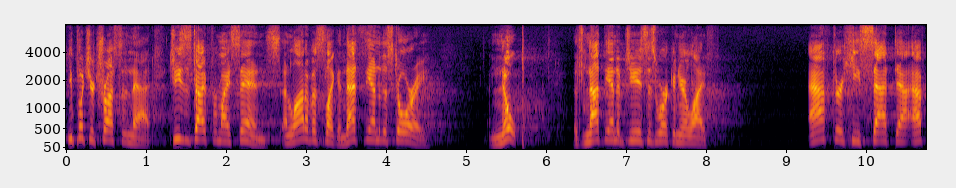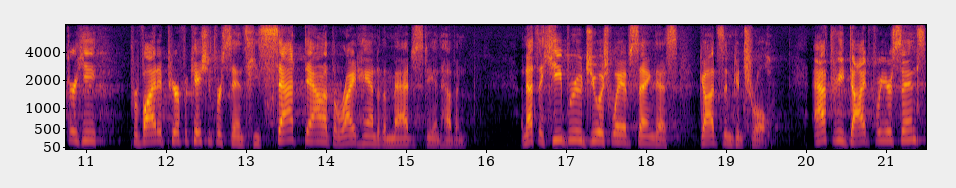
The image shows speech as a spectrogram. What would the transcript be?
you put your trust in that. Jesus died for my sins. And a lot of us like, and that's the end of the story. Nope. That's not the end of Jesus' work in your life. After he sat down, after he provided purification for sins, he sat down at the right hand of the majesty in heaven. And that's a Hebrew Jewish way of saying this God's in control. After he died for your sins,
